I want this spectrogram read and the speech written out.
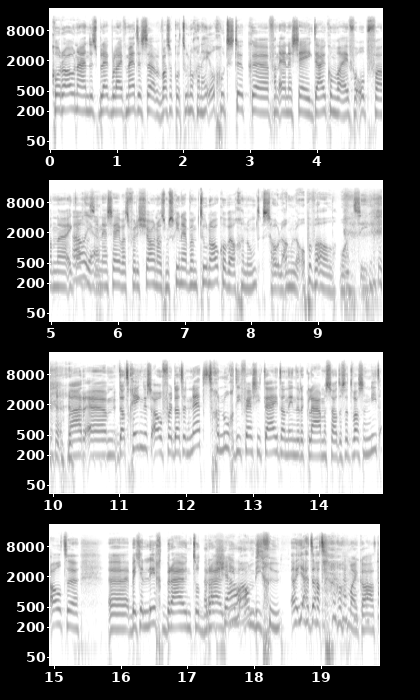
corona en dus Black Lives Matter. Dus er was ook toen nog een heel goed stuk eh, van NRC. Ik duik hem wel even op van. eh, ik dacht Oh, dat ja. het NRC was voor de show notes. Misschien hebben we hem toen ook al wel genoemd. Zo lang lopen we al, Wansie. maar ehm, dat ging dus over dat er net genoeg diversiteit dan in de reclame zat. Dus dat was een niet al te een beetje lichtbruin tot bruin Raciaal iemand. ambigu. Ja, dat. Oh my god.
